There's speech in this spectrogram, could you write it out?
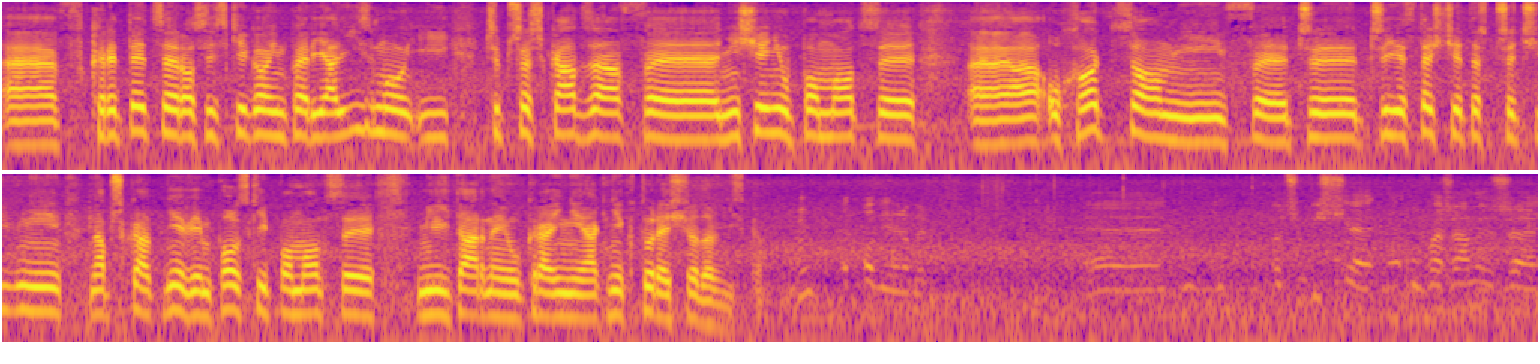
e, w krytyce rosyjskiego imperializmu i czy przeszkadza w e, niesieniu pomocy e, uchodźcom i w, czy, czy jesteście też przeciwni na przykład, nie wiem, polskiej pomocy militarnej Ukrainie, jak niektóre środowiska? Mhm. Odpowie Robert. E, Oczywiście e, uważamy, że e,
